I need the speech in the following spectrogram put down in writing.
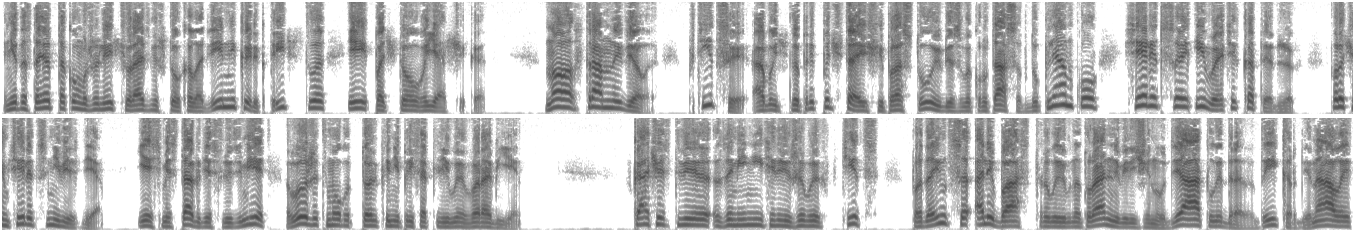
Не достает такому жилищу разве что холодильника, электричества и почтового ящика. Но странное дело, птицы, обычно предпочитающие простую, без выкрутасов дуплянку, селятся и в этих коттеджах. Впрочем, селятся не везде. Есть места, где с людьми выжить могут только неприхотливые воробьи. Качестве заменителей живых птиц Продаются алебастровые в натуральную величину дятлы, дрозды, кардиналы.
